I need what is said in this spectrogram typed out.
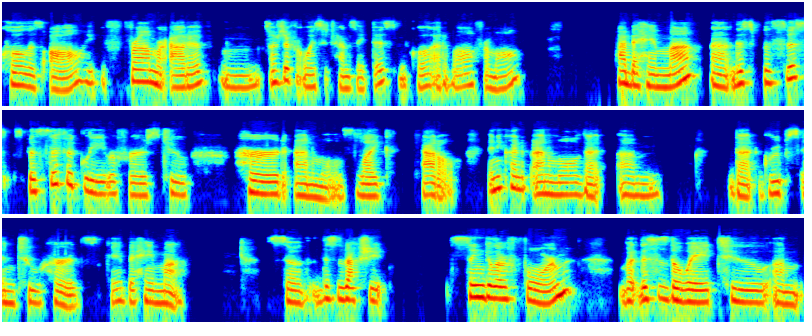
kol is all. From or out of. Mm, there's different ways to translate this. Mikol, out of all, from all. Habehema. Uh, this specifically refers to herd animals like cattle, any kind of animal that um, that groups into herds. Okay, behema. So this is actually singular form but this is the way to um,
